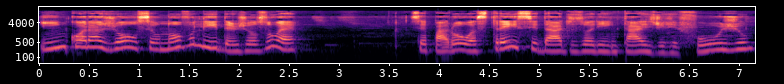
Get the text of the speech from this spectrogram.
e encorajou o seu novo líder, Josué. Separou as três cidades orientais de refúgio.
